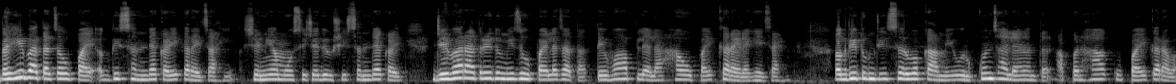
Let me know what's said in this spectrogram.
दही भाताचा उपाय अगदी संध्याकाळी करायचा आहे. शनी अमावस्येच्या दिवशी संध्याकाळी जेव्हा रात्री तुम्ही झोपायला जाता तेव्हा आपल्याला हा उपाय करायला घ्यायचा आहे. अगदी तुमची सर्व कामे उरकून झाल्यानंतर आपण हा उपाय करावा.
